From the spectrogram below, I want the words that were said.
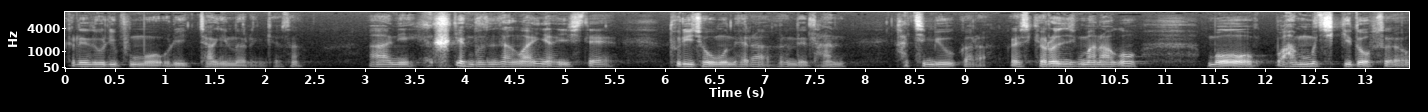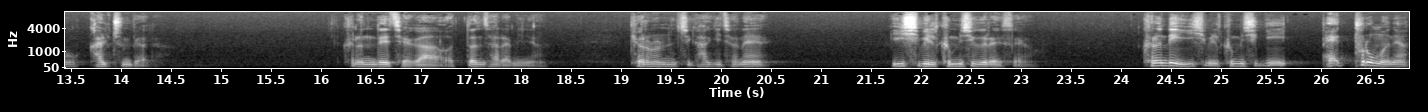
그래도 우리 부모 우리 장인어른께서 아니 그게 무슨 상관이냐 이 시대 둘이 좋으면 해라. 그런데 단 같이 미국 가라. 그래서 결혼식만 하고 뭐 아무 짓기도 없어요. 갈 준비하다. 그런데 제가 어떤 사람이냐. 결혼식 하기 전에 20일 금식을 했어요. 그런데 20일 금식이 100% 뭐냐.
